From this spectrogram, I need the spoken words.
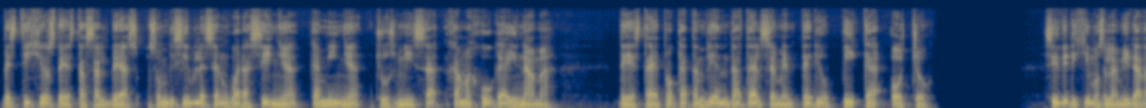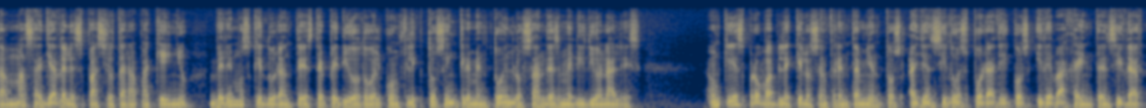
Vestigios de estas aldeas son visibles en Guaraciña, Camiña, Chusmisa, Jamajuga y Nama. De esta época también data el cementerio Pica 8. Si dirigimos la mirada más allá del espacio tarapaqueño, veremos que durante este periodo el conflicto se incrementó en los Andes meridionales, aunque es probable que los enfrentamientos hayan sido esporádicos y de baja intensidad,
